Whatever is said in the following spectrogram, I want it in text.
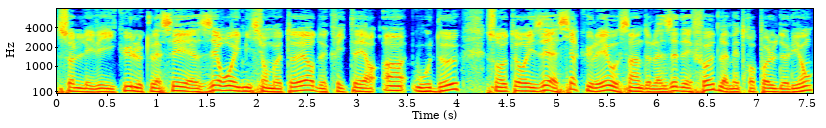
Seuls les véhicules classés à zéro émission moteur de critères 1 ou 2 sont autorisés à circuler au sein de la ZFE de la métropole de Lyon.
